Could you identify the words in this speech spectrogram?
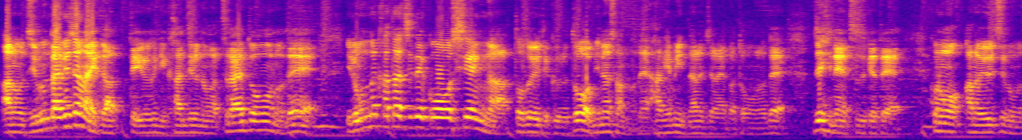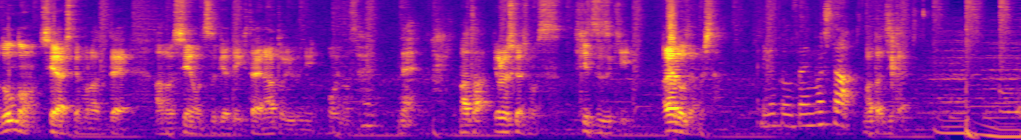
あの自分だけじゃないかっていうふうに感じるのが辛いと思うので、いろんな形でこう支援が届いてくると皆さんの、ね、励みになるんじゃないかと思うのでぜひね続けてこのあの YouTube もどんどんシェアしてもらってあの支援を続けていきたいなというふうに思います、ね、またよろしくお願いします。引き続きありがとうございました。ありがとうございました。また次回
